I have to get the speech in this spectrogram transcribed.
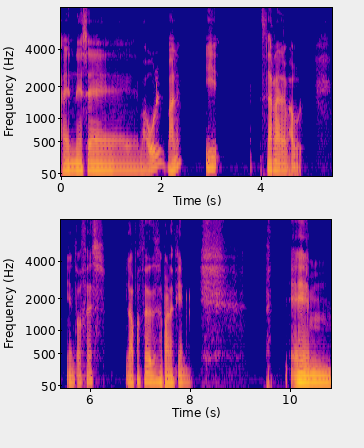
en ese baúl, ¿vale? Y cerrar el baúl. Y entonces las voces desaparecieron. Em,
